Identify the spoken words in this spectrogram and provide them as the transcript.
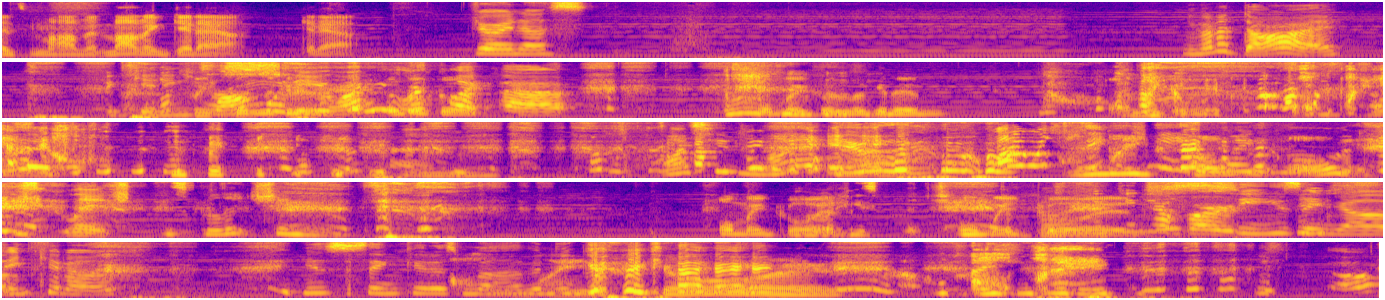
It's Marvin. Marvin, get out. Get out. Join us. You're gonna die. Beginning What's wrong with you? Why do you Oh look God. like that? Oh my god, look at him. Oh my god. Um, why is he like that? Why would Oh my Oh my god. god, he's glitched. He's glitching. Oh my god. Oh my god, god. he's glitching. Oh my. God. Sinking our boat. Seizing He's up. Sinking us. You're sinking us, Oh Marvin. my You gotta go. god. Oh my. Oh.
